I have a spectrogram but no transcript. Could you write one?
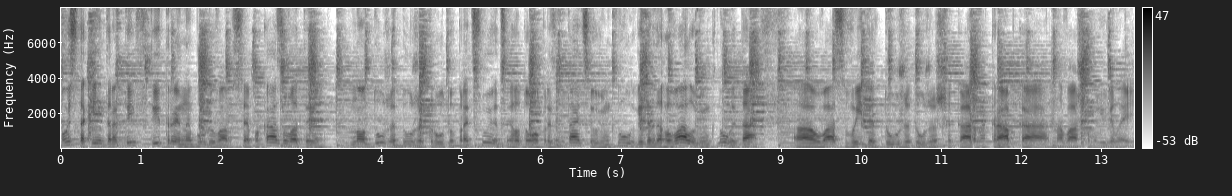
Ось такий інтерактив, титри не буду вам все показувати. але дуже-дуже круто працює. Це готова презентація. Увімкнули, відредагували, увімкнули, та у вас вийде дуже-дуже шикарна крапка на вашому ювілеї.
